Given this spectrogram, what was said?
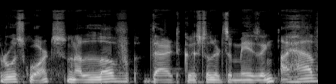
rose quartz and I love that crystal. It's amazing. I have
